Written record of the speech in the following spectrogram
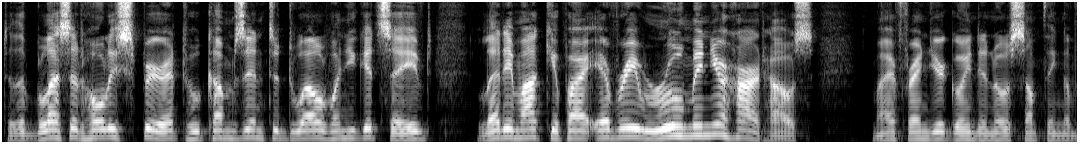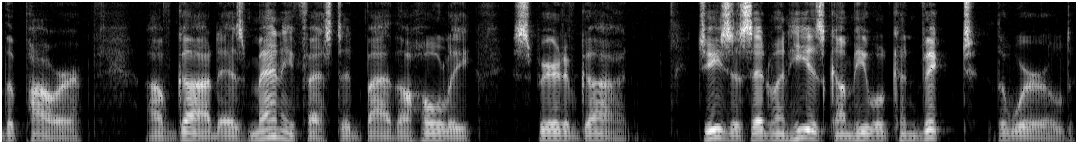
to the blessed Holy Spirit who comes in to dwell when you get saved, let him occupy every room in your heart house, my friend, you're going to know something of the power of God as manifested by the Holy Spirit of God. Jesus said, When He is come, He will convict the world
